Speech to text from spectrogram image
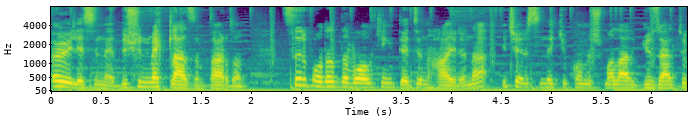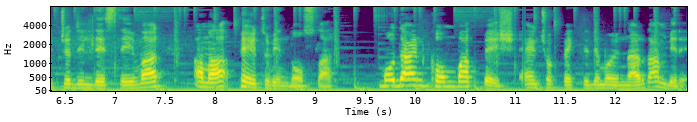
Öylesine düşünmek lazım pardon. Sırf o da The Walking Dead'in hayrına. İçerisindeki konuşmalar güzel, Türkçe dil desteği var ama pay to win dostlar. Modern Combat 5 en çok beklediğim oyunlardan biri.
